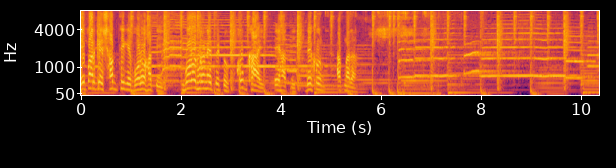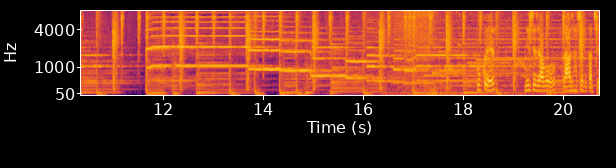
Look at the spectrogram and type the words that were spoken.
এই পার্কের সব থেকে বড় হাতি, বড় ধরনের পেটু খুব খায় এই হাতি। দেখুন আপনারা। পুকুরের নিচে যাব, রাজহাঁসের কাছে।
